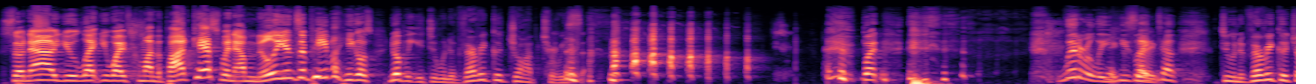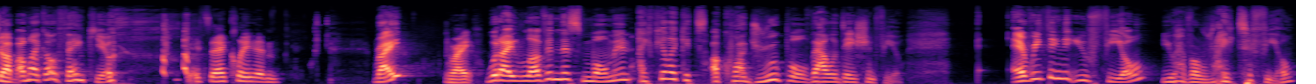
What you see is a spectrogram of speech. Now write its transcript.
so now you let your wife come on the podcast when now millions of people? He goes, no, but you're doing a very good job, Teresa. but literally, he's like, tell, doing a very good job. I'm like, oh, thank you. exactly him. Right? Right. What I love in this moment, I feel like it's a quadruple validation for you. Everything that you feel, you have a right to feel.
